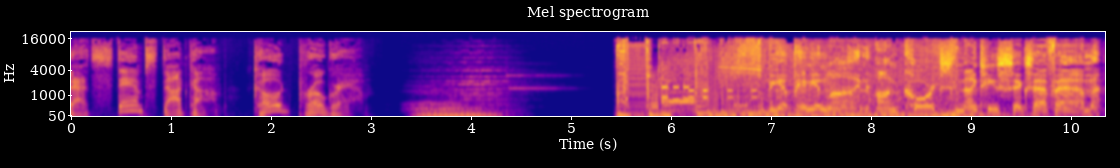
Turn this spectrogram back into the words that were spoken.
That's stamps.com. Code program. The Opinion Line on Cork's 96 FM.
